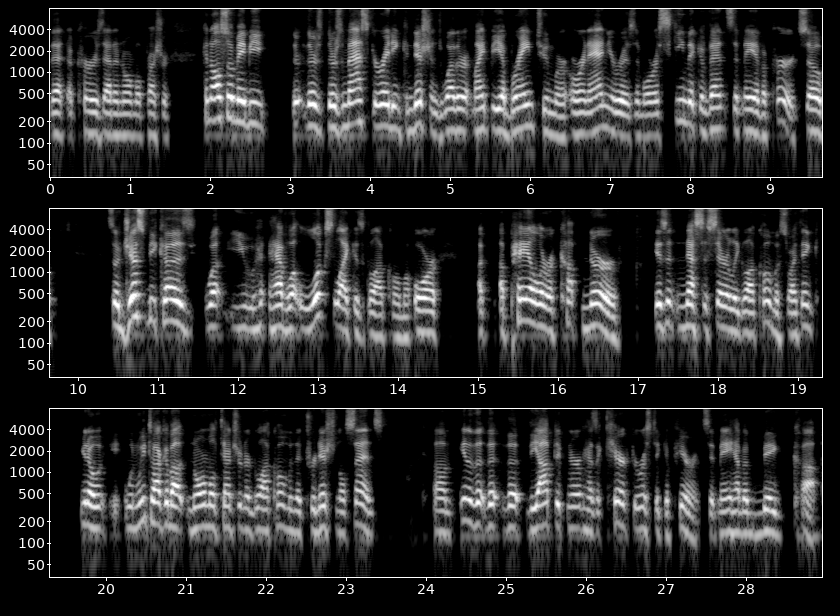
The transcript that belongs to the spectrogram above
that occurs at a normal pressure, can also maybe there, there's there's masquerading conditions, whether it might be a brain tumor or an aneurysm or ischemic events that may have occurred. So, so just because what you have what looks like is glaucoma or a, a pale or a cup nerve isn't necessarily glaucoma. So I think you know when we talk about normal tension or glaucoma in the traditional sense, um, you know the, the the the optic nerve has a characteristic appearance. It may have a big cup.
